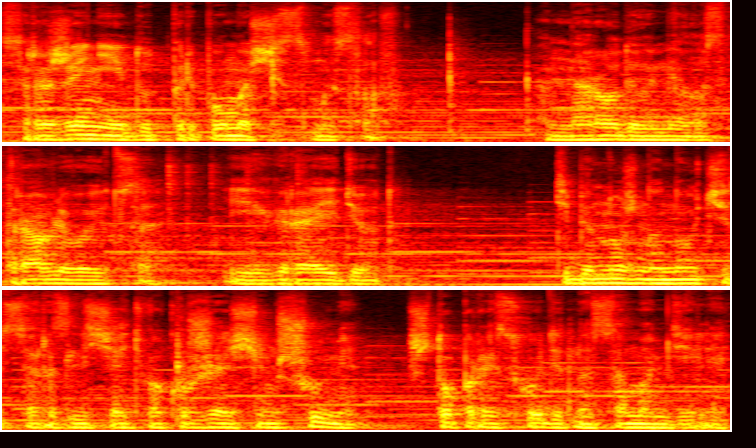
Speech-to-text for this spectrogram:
Сражения идут при помощи смыслов. Народы умело стравливаются, и игра идет. Тебе нужно научиться различать в окружающем шуме, что происходит на самом деле.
